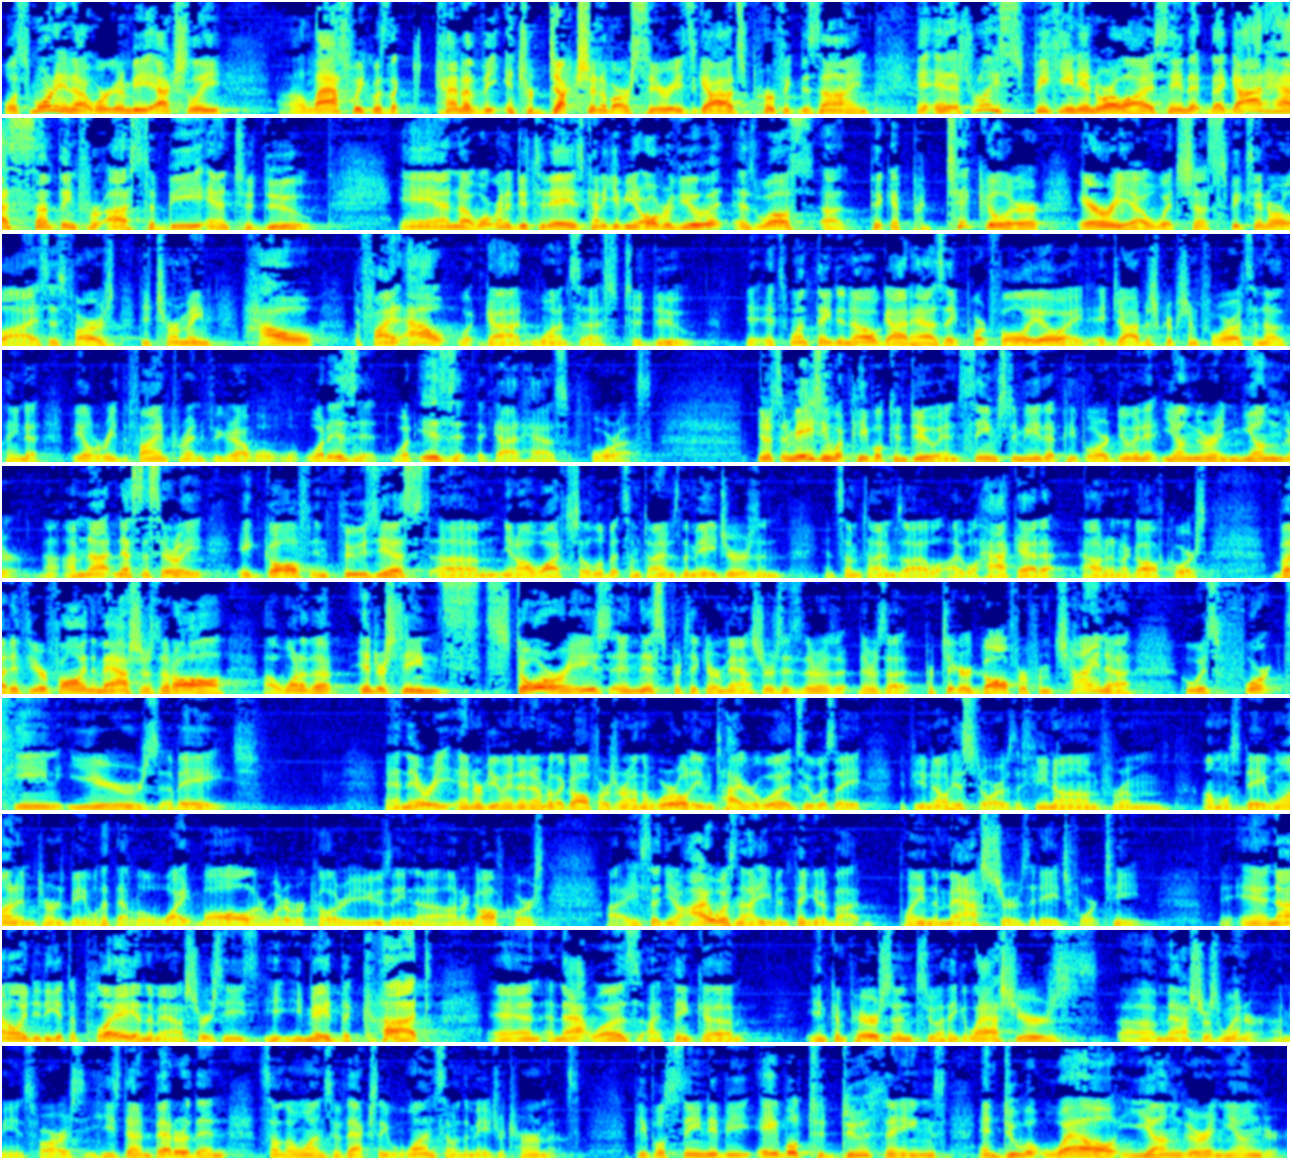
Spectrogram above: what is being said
Well, this morning uh, we're going to be actually, last week was the kind of the introduction of our series, God's Perfect Design. And it's really speaking into our lives, saying that, that God has something for us to be and to do. And uh, what we're going to do today is kind of give you an overview of it, as well as uh, pick a particular area which uh, speaks into our lives as far as determining how to find out what God wants us to do. It's one thing to know God has a portfolio, a, a, job description for us. Another thing to be able to read the fine print and figure out, well, what is it? What is it that God has for us? You know, it's amazing what people can do, and it seems to me that people are doing it younger and younger. I'm not necessarily a golf enthusiast. Um, you know, I'll watch a little bit sometimes the majors, and, and sometimes I will, I will hack at it out on a golf course. But if you're following the Masters at all, uh, one of the interesting s- stories in this particular Masters is there, there's a particular golfer from China who is 14 years of age and they were interviewing a number of the golfers around the world, even Tiger Woods, who was a, if you know his story, was a phenom from almost day one in terms of being able to hit that little white ball or whatever color you're using uh, on a golf course. Uh, he said, you know, I was not even thinking about playing the Masters at age 14. And not only did he get to play in the Masters, he, he made the cut, and, and that was, I think, um, in comparison to, I think, last year's uh, Masters winner. I mean, as far as he's done better than some of the ones who've actually won some of the major tournaments. People seem to be able to do things and do it well younger and younger.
